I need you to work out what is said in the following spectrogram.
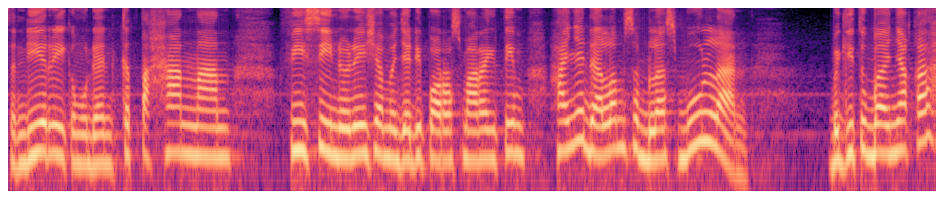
sendiri, kemudian ketahanan visi Indonesia menjadi poros maritim hanya dalam 11 bulan. begitu banyakkah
